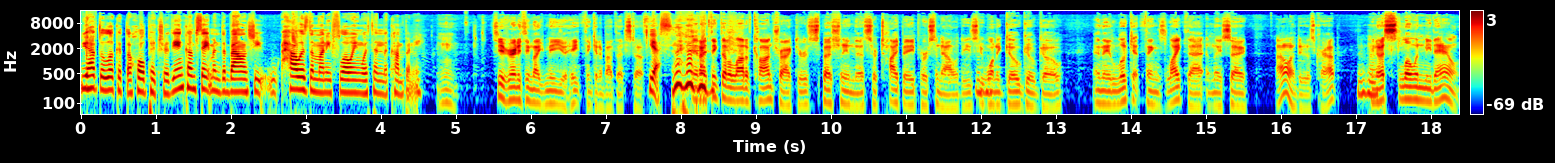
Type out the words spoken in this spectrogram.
You have to look at the whole picture: the income statement, the balance sheet. How is the money flowing within the company? See, if you're anything like me, you hate thinking about that stuff. Yes. and I think that a lot of contractors, especially in this, are type A personalities who Mhm. want to go, go, go. And they look at things like that and they say, I don't want to do this crap. You Mhm. know, it's slowing me down.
